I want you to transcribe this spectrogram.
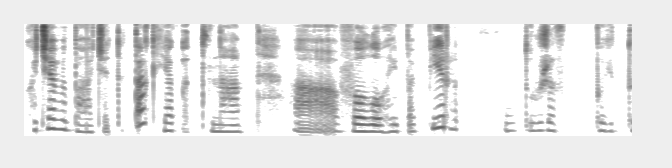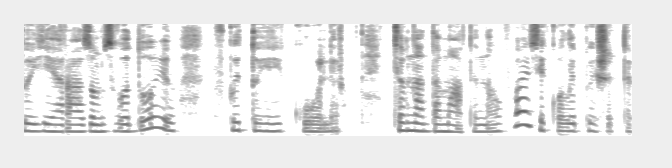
Хоча ви бачите, так, як от на а, вологий папір дуже впитує разом з водою, впитує і колір. Це треба мати на увазі, коли пишете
